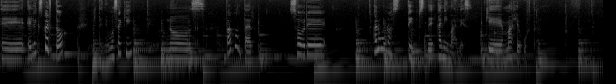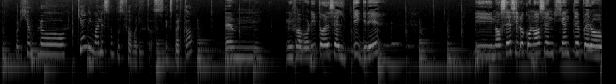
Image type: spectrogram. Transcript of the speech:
eh, el experto que tenemos aquí nos va a contar sobre algunos tips de animales que más le gustan. Por ejemplo, ¿qué animales son tus favoritos, experto? Em, mi favorito es el tigre. Y no sé si lo conocen gente, pero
